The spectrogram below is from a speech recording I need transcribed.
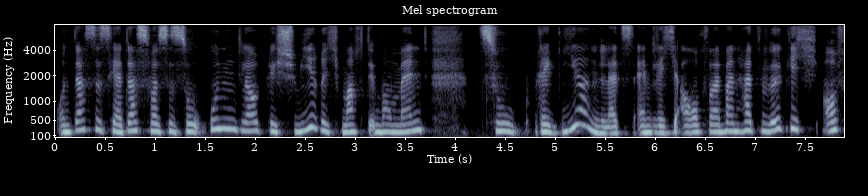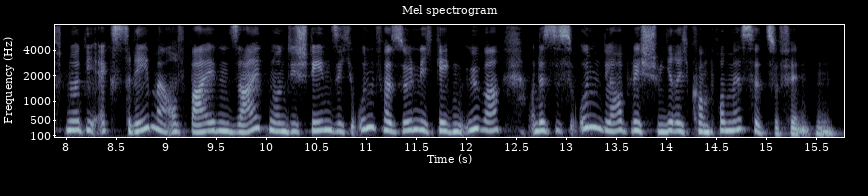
Und das ist ja das, was es so unglaublich schwierig macht im Moment, zu regieren letztendlich auch, weil man hat wirklich oft nur die Extreme auf beiden Seiten und die stehen sich unversöhnlich gegenüber und es ist unglaublich schwierig, Kompromisse zu finden.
